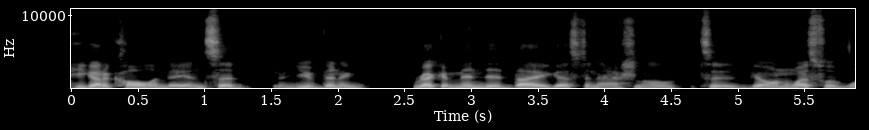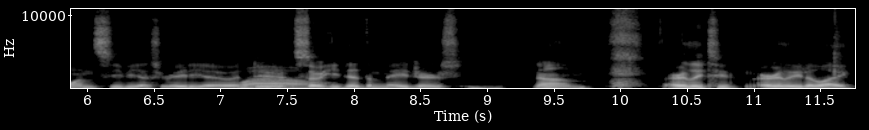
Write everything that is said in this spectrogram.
he got a call one day and said you've been uh, recommended by Augusta National to go on Westwood One CBS Radio and Wow. do so he did the majors um early to early to like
